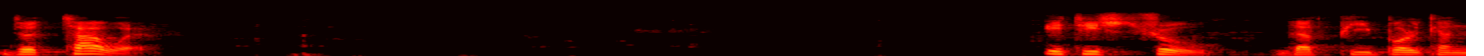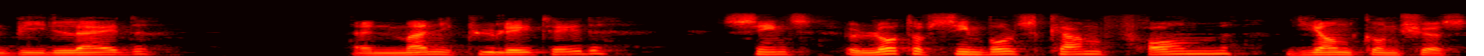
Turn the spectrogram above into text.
The tower. It is true that people can be led and manipulated since a lot of symbols come from the unconscious.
